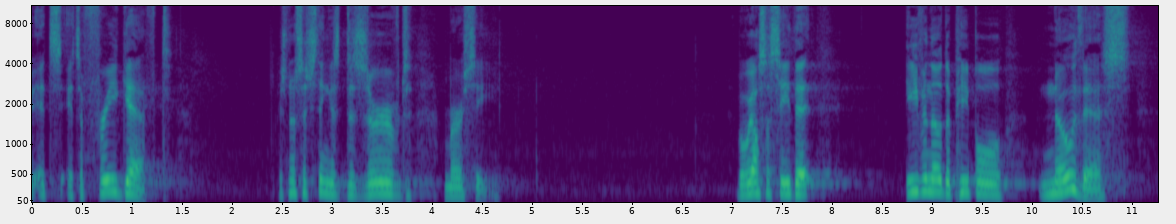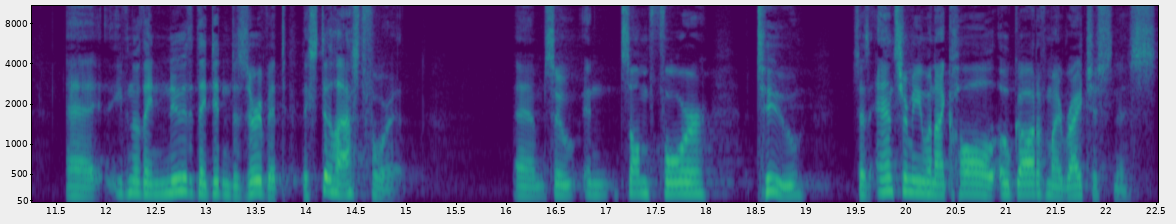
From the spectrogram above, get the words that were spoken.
it's, it's a free gift. There's no such thing as deserved mercy. But we also see that even though the people know this, uh, even though they knew that they didn't deserve it, they still asked for it. Um, so in Psalm 4 2, says, Answer me when I call, O God of my righteousness.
